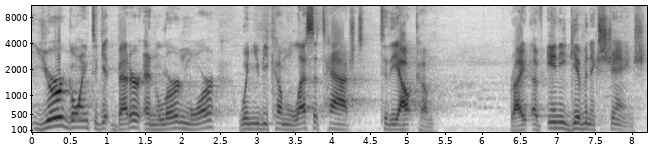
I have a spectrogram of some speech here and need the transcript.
you're going to get better and learn more when you become less attached to the outcome, right, of any given exchange,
